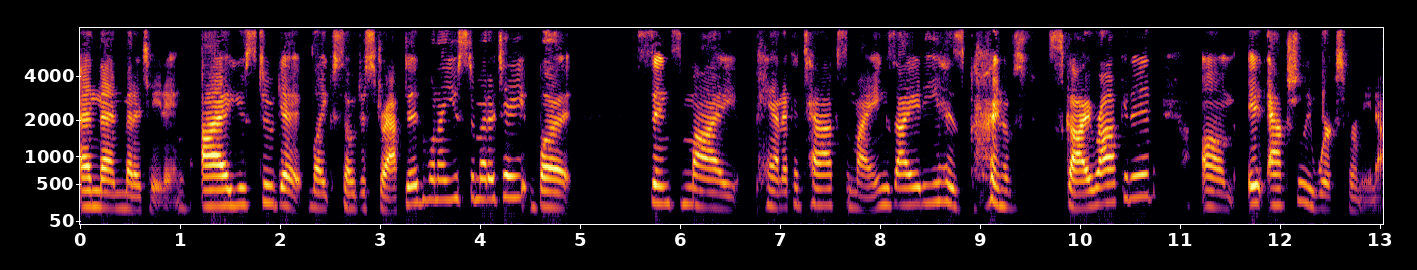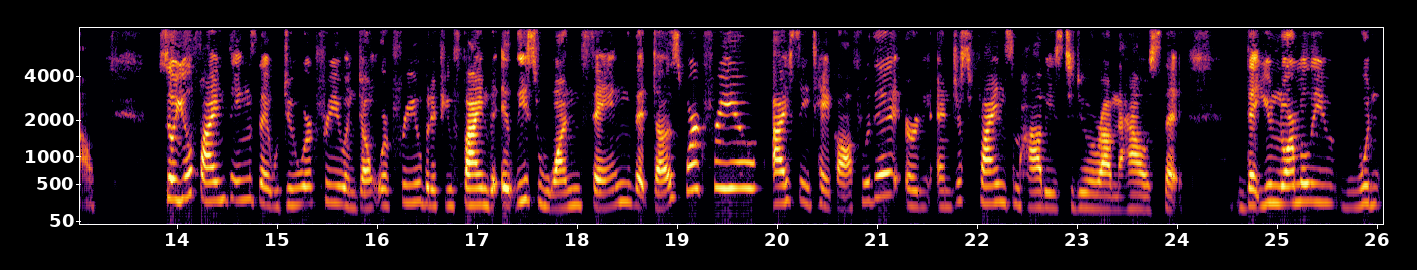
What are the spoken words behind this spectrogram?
And then meditating. I used to get like so distracted when I used to meditate, but since my panic attacks and my anxiety has kind of skyrocketed, um, it actually works for me now. So you'll find things that do work for you and don't work for you, but if you find at least one thing that does work for you, I say take off with it or and just find some hobbies to do around the house that that you normally wouldn't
